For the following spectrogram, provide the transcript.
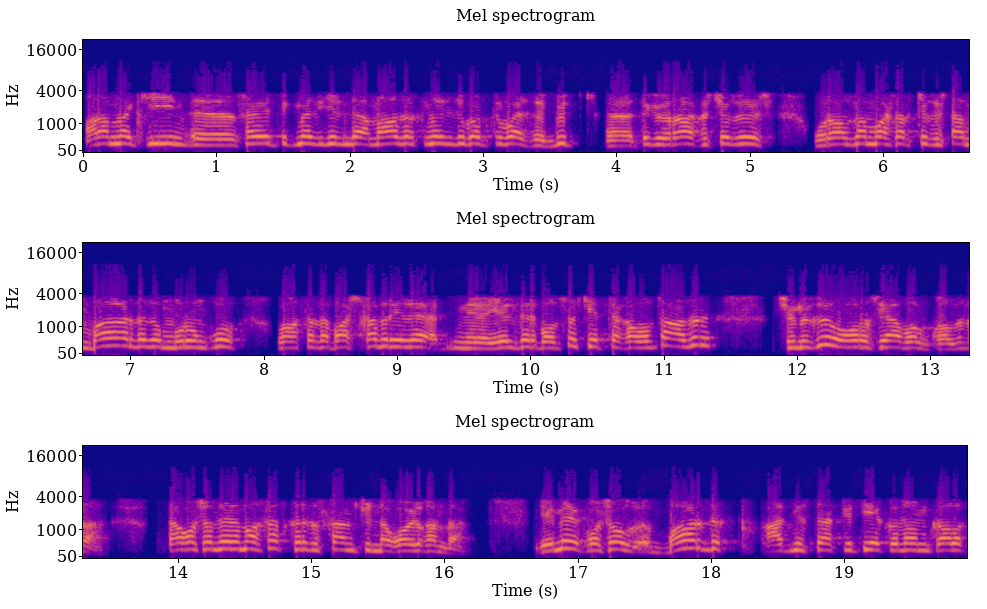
Анан мына кийин э, советтик мезгилинде мына азыркы мезгилде көрүп турбайсызбы бүт э, тиги ракы чыгыш уралдан баштап чыгыштан баардыгы мурунку убакыттарда башка бир эле э, элдер болсо чет жака болсо азыр чыныгы орусия болуп калды да. Так ошондой эле максат кыргызстан үчүн да коюлган да демек ошол баардык административдик экономикалык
